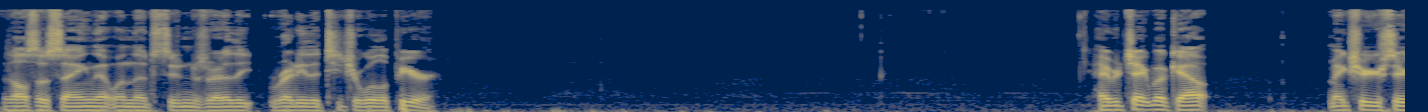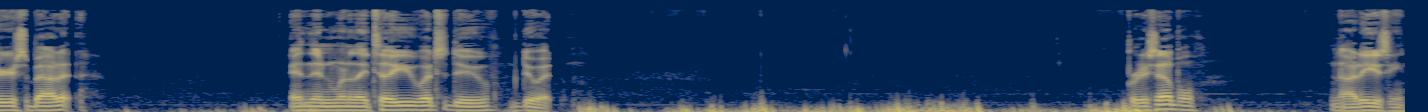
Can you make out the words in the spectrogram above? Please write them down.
There's also saying that when the student is ready, ready, the teacher will appear. Have your checkbook out. Make sure you're serious about it. And then when they tell you what to do, do it. Pretty simple. Not easy.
